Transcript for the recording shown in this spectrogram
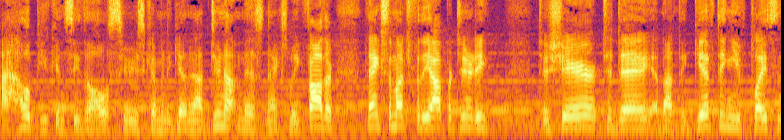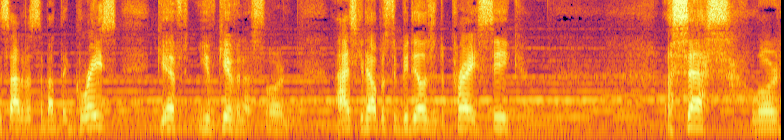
I hope you can see the whole series coming together. Now, do not miss next week. Father, thanks so much for the opportunity to share today about the gifting you've placed inside of us, about the grace gift you've given us, Lord. I ask you to help us to be diligent to pray, seek, assess, Lord,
